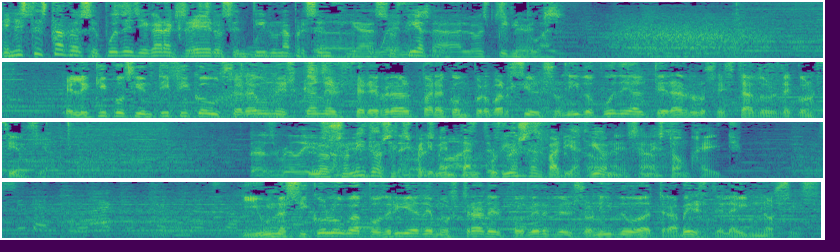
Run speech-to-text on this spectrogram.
En este estado se puede llegar a creer o sentir una presencia asociada a lo espiritual. El equipo científico usará un escáner cerebral para comprobar si el sonido puede alterar los estados de conciencia. Los sonidos experimentan curiosas variaciones en Stonehenge. Y una psicóloga podría demostrar el poder del sonido a través de la hipnosis.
